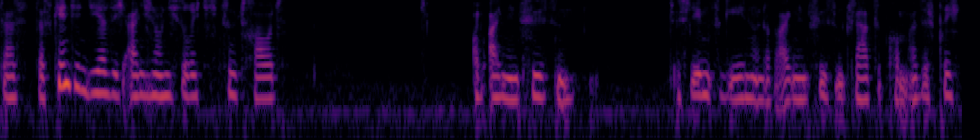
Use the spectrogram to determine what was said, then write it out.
dass das Kind in dir sich eigentlich noch nicht so richtig zutraut, auf eigenen Füßen durchs Leben zu gehen und auf eigenen Füßen klarzukommen. Also sprich,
